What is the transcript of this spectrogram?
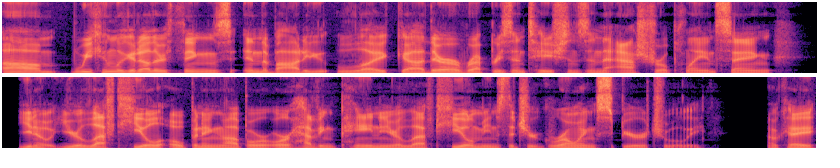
Um, we can look at other things in the body, like uh, there are representations in the astral plane saying, you know, your left heel opening up or, or having pain in your left heel means that you're growing spiritually. Okay.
